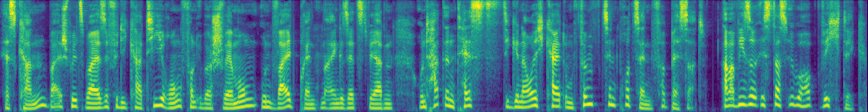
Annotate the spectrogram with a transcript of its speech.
Es kann beispielsweise für die Kartierung von Überschwemmungen und Waldbränden eingesetzt werden und hat in Tests die Genauigkeit um 15 Prozent verbessert. Aber wieso ist das überhaupt wichtig?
